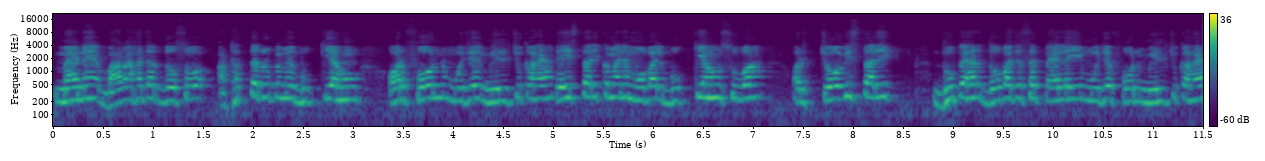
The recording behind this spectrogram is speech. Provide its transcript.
मैंने बारह हज़ार दो सौ अठहत्तर रुपये में बुक किया हूँ और फ़ोन मुझे मिल चुका है। तेईस तारीख को मैंने मोबाइल बुक किया हूँ सुबह और चौबीस तारीख दोपहर दो बजे से पहले ही मुझे फ़ोन मिल चुका है।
